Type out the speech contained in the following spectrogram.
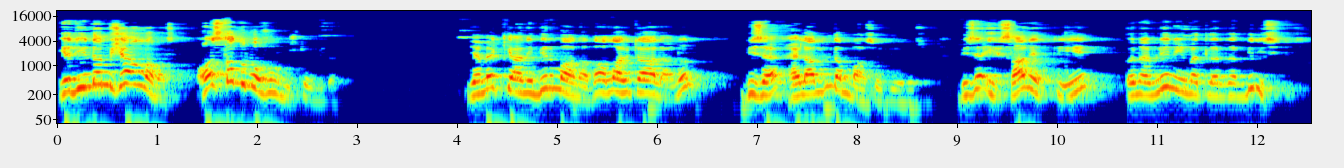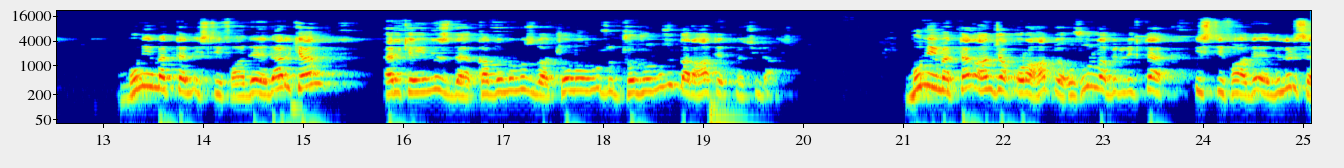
Yediğinden bir şey anlamaz. Az tadı bozulmuştur bir de. Yemek yani bir manada Allahü Teala'nın bize helalinden bahsediyoruz. Bize ihsan ettiği önemli nimetlerden birisidir. Bu nimetten istifade ederken erkeğimiz de, kadınımız da, çoluğumuzun, çocuğumuzun da rahat etmesi lazım. Bu nimetten ancak o rahat ve huzurla birlikte istifade edilirse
